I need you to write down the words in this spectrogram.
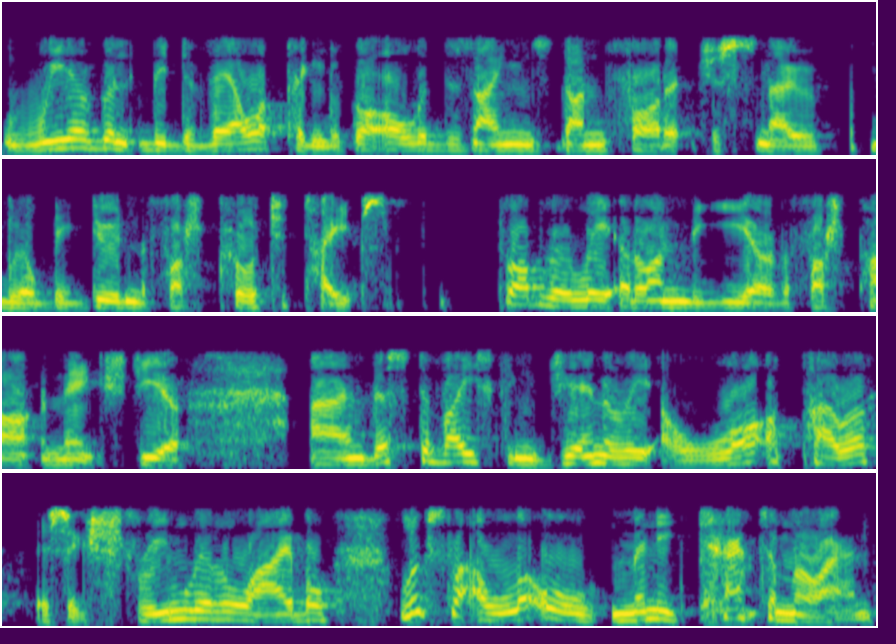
we are going to be developing, we've got all the designs done for it just now. We'll be doing the first prototypes probably later on the year, the first part of next year. And this device can generate a lot of power. It's extremely reliable. Looks like a little mini catamaran.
